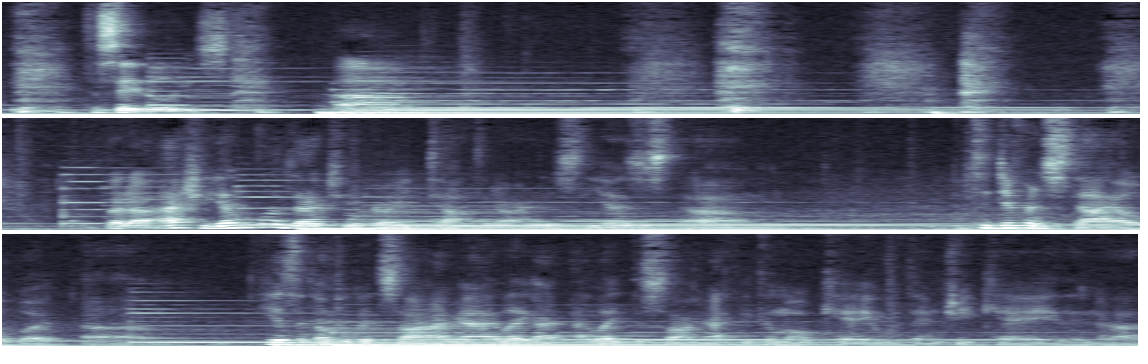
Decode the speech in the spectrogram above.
to say the least. Um, but uh, actually, Yungblud's actually a very talented artist. He has um, it's a different style, but um, he has a couple good songs. I mean, I like I, I, like the song. I think I'm okay with MGK. Then uh,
